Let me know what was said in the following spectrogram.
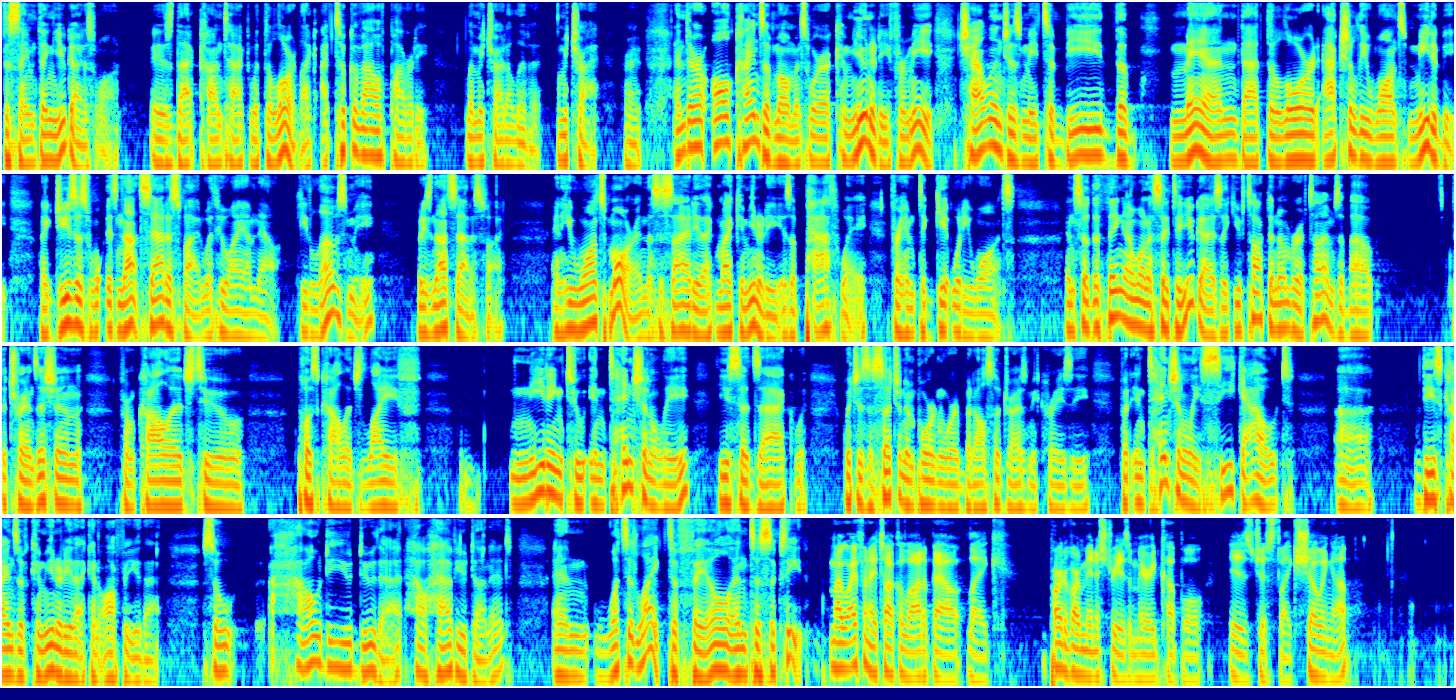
the same thing you guys want is that contact with the Lord. Like I took a vow of poverty. Let me try to live it. Let me try. Right. And there are all kinds of moments where a community for me challenges me to be the man that the Lord actually wants me to be. Like Jesus is not satisfied with who I am now. He loves me, but he's not satisfied. And he wants more. And the society, like my community, is a pathway for him to get what he wants. And so the thing I want to say to you guys, like you've talked a number of times about the transition from college to post college life, needing to intentionally, you said, Zac, which is a, such an important word, but also drives me crazy, but intentionally seek out uh, these kinds of community that can offer you that. So, how do you do that? How have you done it? And what's it like to fail and to succeed? my wife and I talk a lot about like part of our ministry as a married couple is just like showing up.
